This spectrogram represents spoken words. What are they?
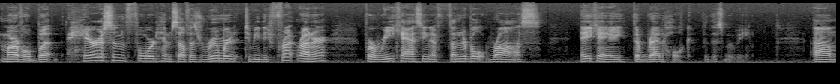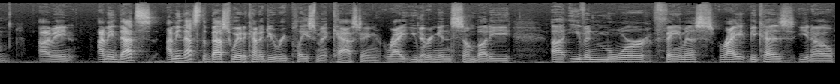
Marvel, but Harrison Ford himself is rumored to be the front runner for recasting of Thunderbolt Ross, aka the Red Hulk, for this movie. Um, I mean, I mean that's I mean that's the best way to kind of do replacement casting, right? You Yep. bring in somebody uh, even more famous, right? Because you know,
